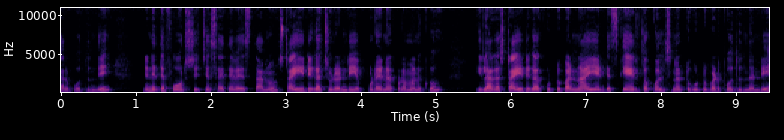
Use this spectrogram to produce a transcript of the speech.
సరిపోతుంది. నేనైతే ఫోర్ స్టిచ్చెస్ అయితే వేస్తాను. స్ట్రైట్గా చూడండి ఎప్పుడైనా కూడా మనకు ఇలాగ స్ట్రైట్గా కుట్టు పడినాయి అంటే స్కేల్తో కొలిచినట్టు కుట్టుపడిపోతుందండి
